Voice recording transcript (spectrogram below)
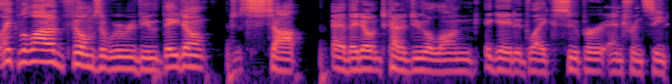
like a lot of films that we review. They don't stop and they don't kind of do elongated like super entrance scene.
